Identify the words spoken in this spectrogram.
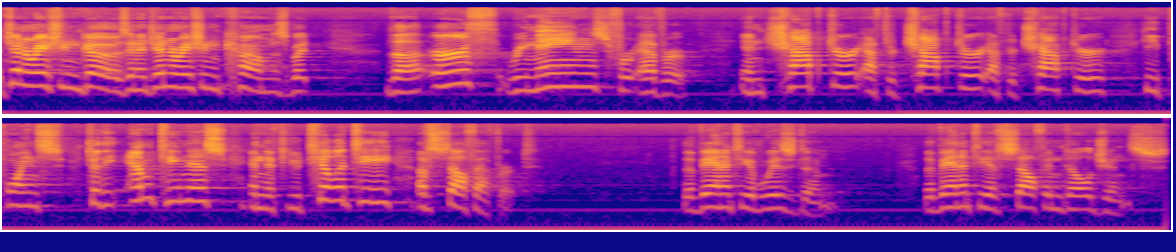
A generation goes and a generation comes, but the earth remains forever. In chapter after chapter after chapter, he points to the emptiness and the futility of self effort, the vanity of wisdom, the vanity of self indulgence,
